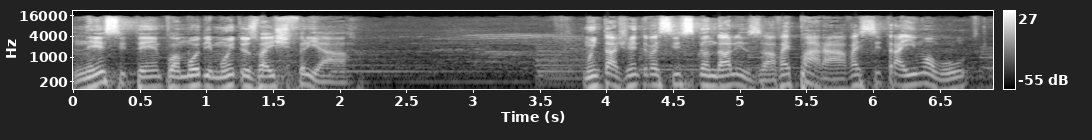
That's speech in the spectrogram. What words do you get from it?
nesse tempo o amor de muitos vai esfriar. Muita gente vai se escandalizar, vai parar, vai se trair um ao outro.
